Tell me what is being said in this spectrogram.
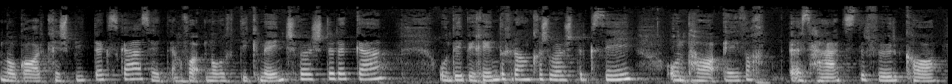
noch gar keine Spitex gegeben. Es hat einfach noch die Gemeinschwestern gegeben. Und ich war Kinderkrankenschwester und habe einfach ein Herz dafür gehabt,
